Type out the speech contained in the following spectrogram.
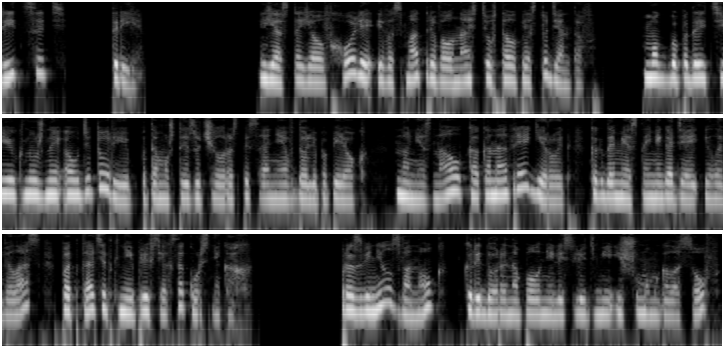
Тридцать три. Я стоял в холле и высматривал Настю в толпе студентов. Мог бы подойти к нужной аудитории, потому что изучил расписание вдоль и поперек, но не знал, как она отреагирует, когда местный негодяй и ловелас подкатит к ней при всех сокурсниках. Прозвенел звонок, коридоры наполнились людьми и шумом голосов.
